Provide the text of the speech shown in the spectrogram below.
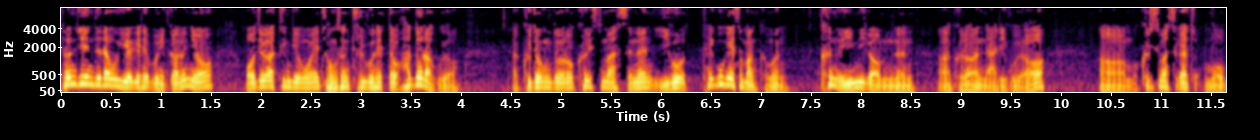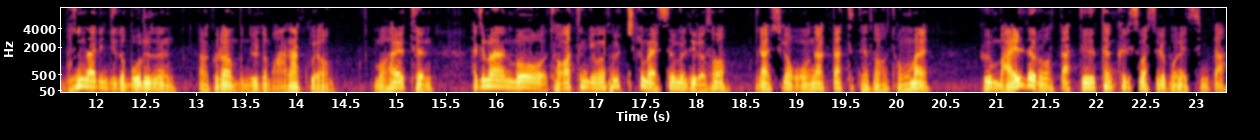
현지인들하고 이야기를 해보니까는요 어제 같은 경우에 정상 출근했다고 하더라고요. 자, 그 정도로 크리스마스는 이곳 태국에서만큼은 큰 의미가 없는 아, 그러한 날이고요. 어, 뭐 크리스마스가 뭐 무슨 날인지도 모르는 아, 그러한 분들도 많았고요. 뭐 하여튼 하지만 뭐 저 같은 경우는 솔직히 말씀을 드려서 날씨가 워낙 따뜻해서 정말 그 말대로 따뜻한 크리스마스를 보냈습니다.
